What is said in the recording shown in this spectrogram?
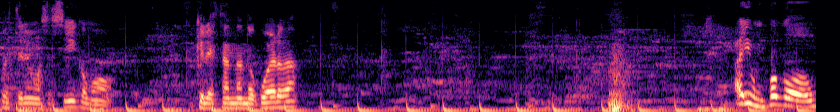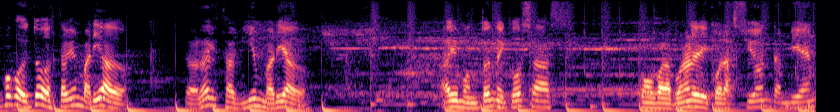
Pues tenemos así como que le están dando cuerda. Hay un poco, un poco de todo, está bien variado. La verdad que está bien variado. Hay un montón de cosas como para ponerle decoración también.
